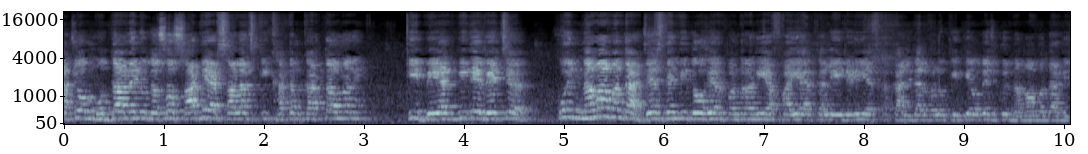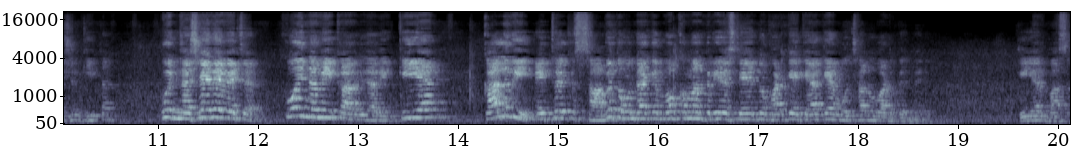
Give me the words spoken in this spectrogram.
ਅੱਜ ਉਹ ਮੁੱਦਾ ਮੈਨੂੰ ਦੱਸੋ 8.5 ਸਾਲਾਂ 'ਚ ਕੀ ਖਤਮ ਕਰਤਾ ਉਹਨਾਂ ਨੇ? ਕਿ ਬੇਅਦਬੀ ਦੇ ਵਿੱਚ ਕੋਈ ਨਵਾਂ ਬੰਦਾ, ਜਿਸ ਦਿਨ ਦੀ 2015 ਦੀ ਐਫ ਆਈ ਆਰ ਕੱਲੀ ਜਿਹੜੀ ਅਕਾਲੀ ਦਲ ਵੱਲੋਂ ਕੀਤੀ, ਉਹਦੇ 'ਚ ਕੋਈ ਨਵਾਂ ਬੰਦਾ ਐਡੀਸ਼ਨ ਕੀਤਾ? ਕੋਈ ਨਸ਼ੇ ਦੇ ਵਿੱਚ? ਕੋਈ ਨਵੀਂ ਕਾਰਗੁਜ਼ਾਰੀ? ਕੀ ਹੈ? ਕੱਲ ਵੀ ਇੱਥੋਂ ਇੱਕ ਸਾਬਤ ਹੁੰਦਾ ਕਿ ਮੁੱਖ ਮੰਤਰੀ ਨੇ ਸਟੇਜ ਤੋਂ ਖੜ ਕੇ ਕਿਹਾ ਕਿ ਇਹ ਮੁੱਛਾਂ ਨੂੰ ਵੱਢ ਦਿੰਦੇ ਨੇ। ਕਿ ਯਾਰ, ਬਸ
